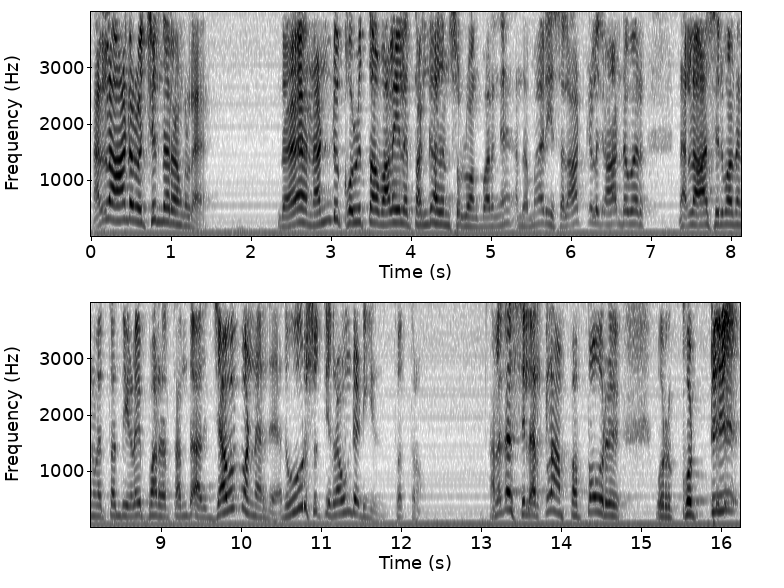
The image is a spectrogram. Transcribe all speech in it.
நல்ல ஆண்டவர் வச்சுருந்தார் அவங்கள. இந்த நண்டு கொழுத்தா வலையில் தங்காதுன்னு சொல்லுவாங்க பாருங்கள் அந்த மாதிரி சில ஆட்களுக்கு ஆண்டவர் நல்ல ஆசீர்வாதங்களை தந்து இளைப்பாற தந்து அது ஜெபம் பண்ணாது. அது ஊர் சுற்றி ரவுண்ட் அடிக்குது தோத்திரம் அதனால தான் சிலருக்கெல்லாம் அப்பப்போ ஒரு ஒரு கொட்டு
